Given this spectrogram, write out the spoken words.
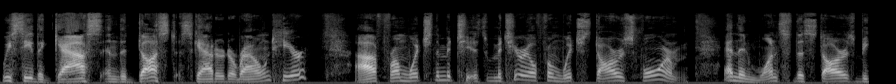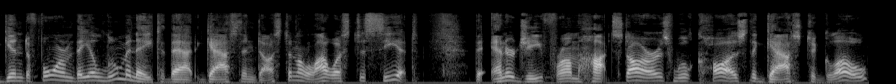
We see the gas and the dust scattered around here uh, from which the material from which stars form. And then once the stars begin to form, they illuminate that gas and dust and allow us to see it. The energy from hot stars will cause the gas to glow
